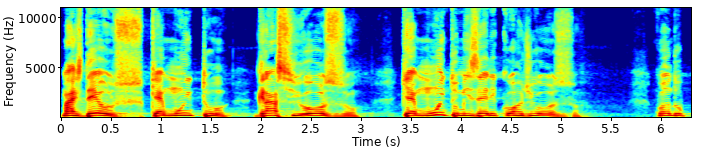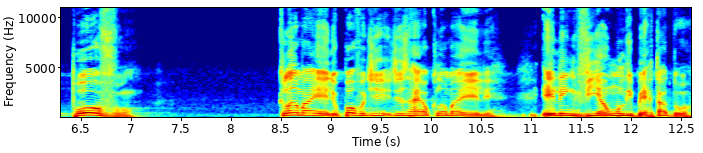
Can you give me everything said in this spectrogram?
Mas Deus, que é muito gracioso, que é muito misericordioso, quando o povo clama a Ele, o povo de Israel clama a Ele, Ele envia um libertador,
